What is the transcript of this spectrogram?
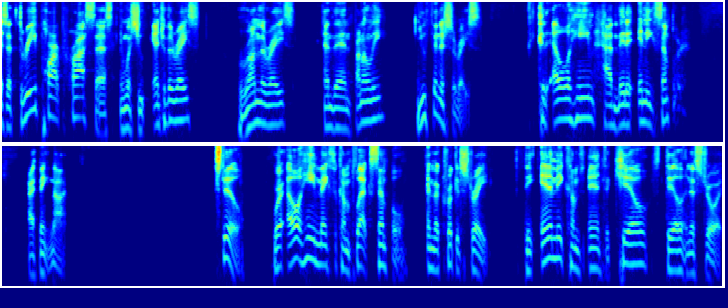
It's a three part process in which you enter the race, run the race, and then finally, you finish the race. Could Elohim have made it any simpler? I think not. Still, where Elohim makes the complex simple and the crooked straight, the enemy comes in to kill, steal, and destroy.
